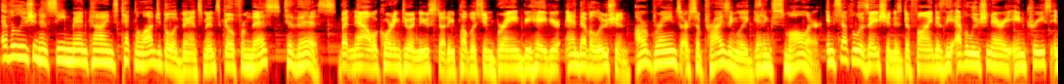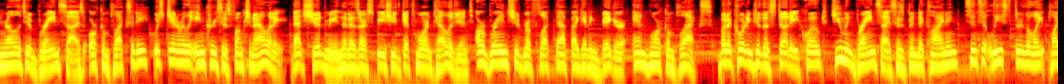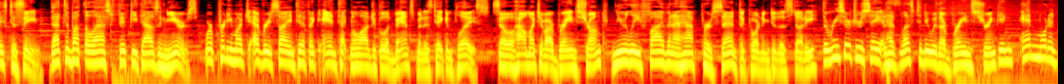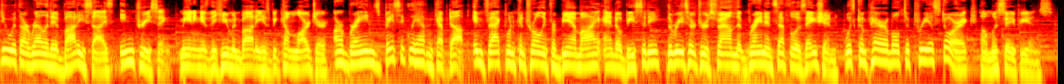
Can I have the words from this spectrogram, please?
Evolution has seen mankind's technological advancements go from this to this. But now, according to a new study published in Brain, Behavior, and Evolution, our brains are surprisingly getting smaller. Encephalization is defined as the evolutionary increase in relative brain size or complexity, which generally increases functionality. That should mean that as our species gets more intelligent, our brains should reflect that by getting bigger and more complex. But according to the study, quote, human brain size has been declining since at least through the late Pleistocene. That's about the last 50,000 years, where pretty much every scientific and technological advancement has taken place. So how much of our brains shrunk? Nearly 5.5% according to the study. The researchers say it has less to do with our brains shrinking and more to do with our relative body size increasing, meaning as the human body has become larger, our brains basically haven't kept up. In fact, when controlling for BMI and obesity, the researchers found that brain encephalization was comparable to prehistoric Homo sapiens.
